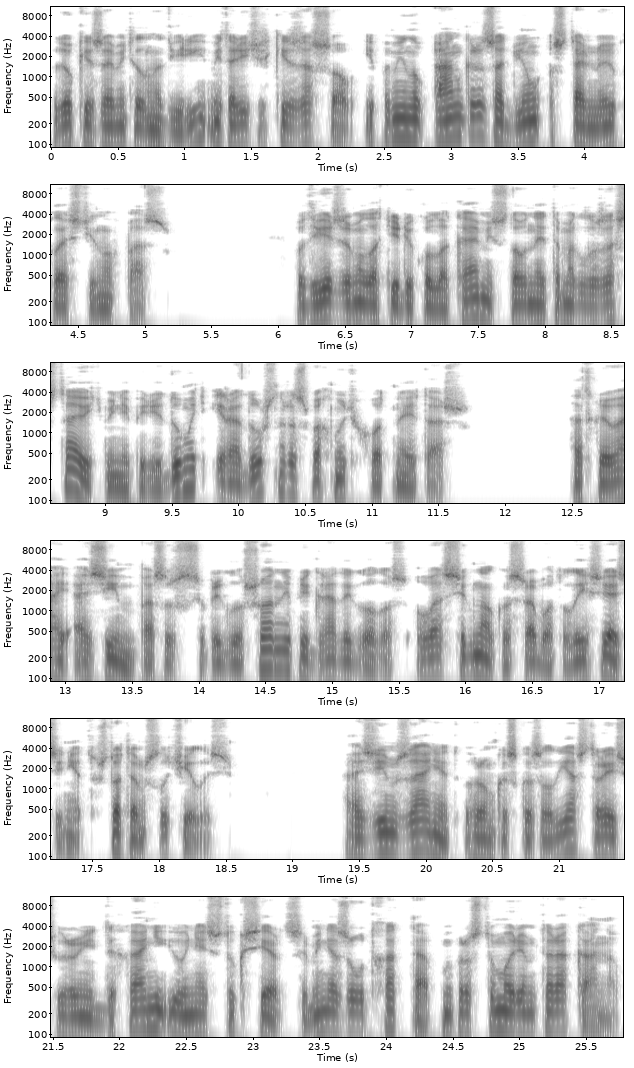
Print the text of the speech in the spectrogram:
Вдруг я заметил на двери металлический засов и, помянув ангра, задвинул остальную пластину в паз. В дверь замолотили кулаками, словно это могло заставить меня передумать и радушно распахнуть вход на этаж. «Открывай, Азим!» — послышался приглушенный преградой голос. «У вас сигналка сработала, и связи нет. Что там случилось?» «Азим занят», — громко сказал я, стараясь выровнять дыхание и унять стук сердца. «Меня зовут Хаттаб, мы просто морем тараканов».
